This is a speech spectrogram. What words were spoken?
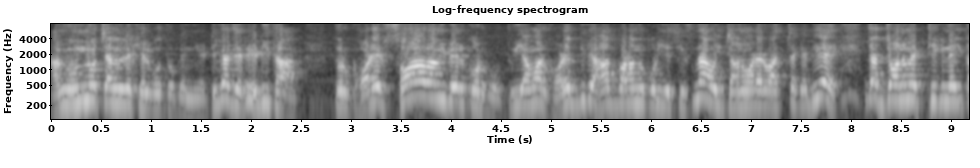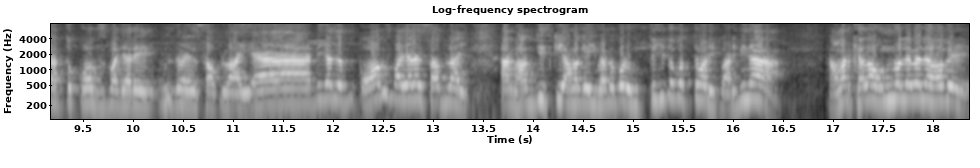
আমি অন্য চ্যানেলে খেলব তোকে নিয়ে, ঠিক আছে? রেডি থাক। তোর ঘরের সব আমি বের করব। তুই আমার ঘরের দিকে হাত বাড়ানো করিয়েছিস না? ওই জানোয়ারের বাচ্চাকে দিয়ে? যার জন্মের ঠিক নেই, তার তো কক্সবাজারে, বুঝতে সাপ্লাই হ্যাঁ ঠিক আছে, কক্সবাজারের সাপ্লাই আর ভাবছিস কি, আমাকে এইভাবে করে উত্তেজিত করতে পারি? পারবি না? আমার খেলা অন্য লেভেলে হবে।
